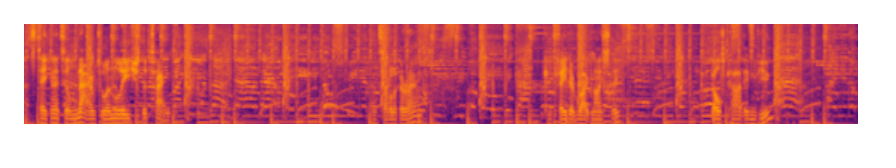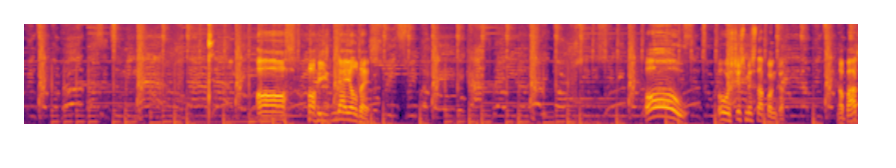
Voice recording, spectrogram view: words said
It's taken until now to unleash the tank. Let's have a look around. Can fade it right nicely. Golf cart in view. Oh, oh he's nailed it. Oh, oh, it's just missed that bunker. Not bad.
